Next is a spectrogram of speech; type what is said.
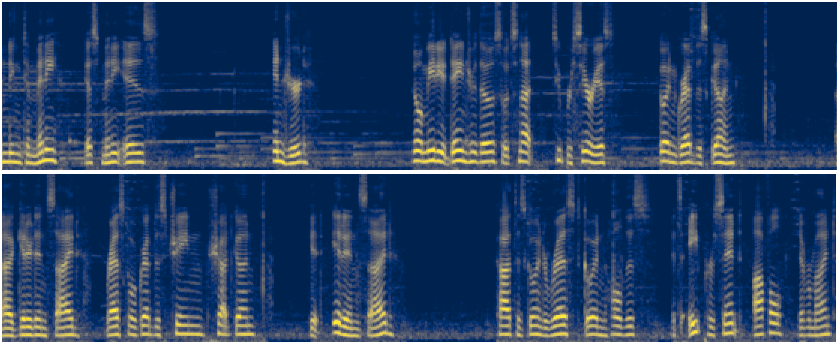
Tending to Minnie. Yes, Minnie is injured. No immediate danger though, so it's not super serious. Go ahead and grab this gun. Uh, get it inside. Rascal, grab this chain shotgun. Get it inside. Coth is going to rest. Go ahead and hold this. It's 8%. Awful. Never mind.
